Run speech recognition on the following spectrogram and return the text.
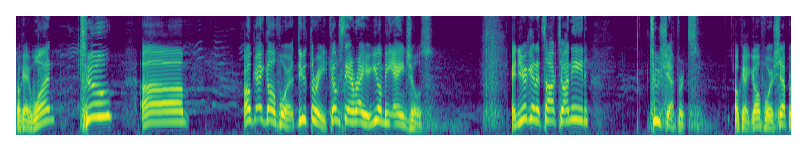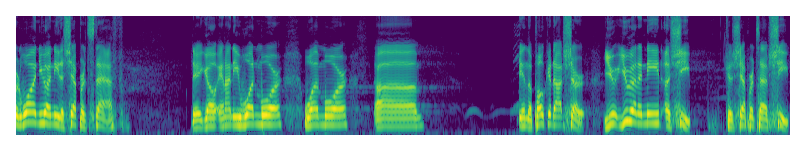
Okay, one, two, um, okay, go for it. You three. Come stand right here. You're to be angels. And you're to talk to, I need two shepherds. Okay, go for it. Shepherd one, you're to need a shepherd staff. There you go. And I need one more, one more um, in the polka dot shirt. You, you're going to need a sheep because shepherds have sheep.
